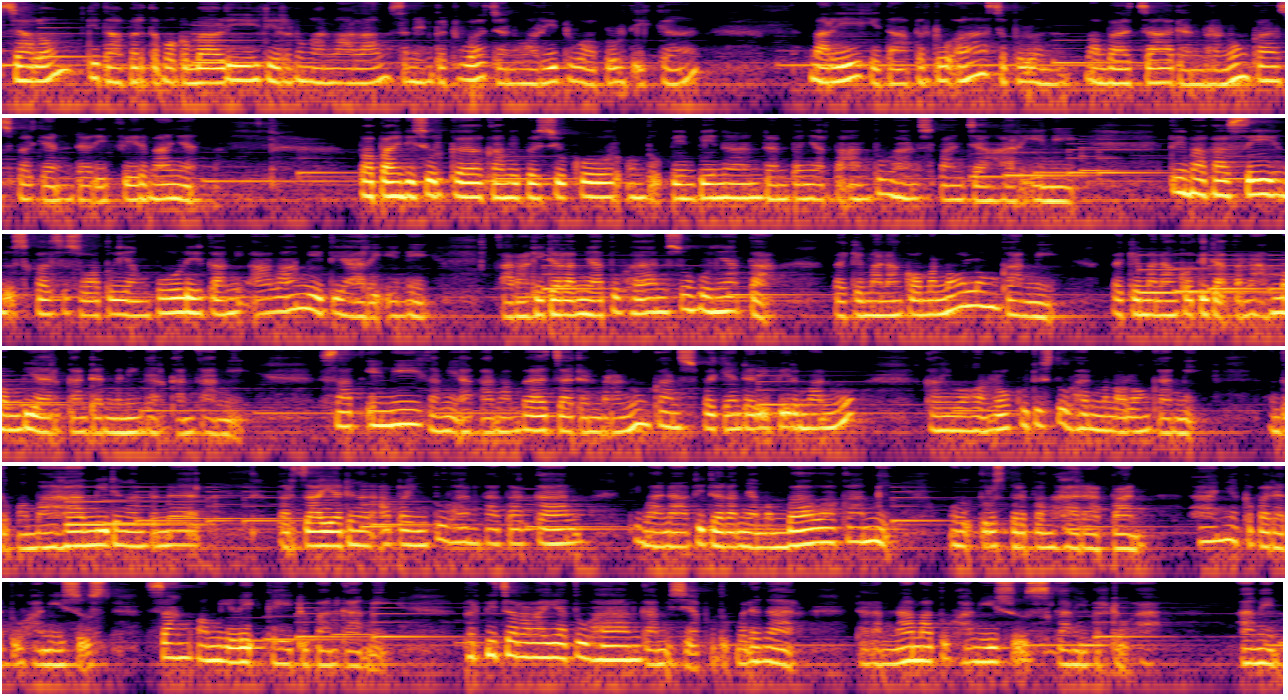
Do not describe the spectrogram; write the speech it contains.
Shalom, kita bertemu kembali di Renungan Malam Senin kedua Januari 23. Mari kita berdoa sebelum membaca dan merenungkan sebagian dari firman-Nya. Bapa yang di surga, kami bersyukur untuk pimpinan dan penyertaan Tuhan sepanjang hari ini. Terima kasih untuk segala sesuatu yang boleh kami alami di hari ini. Karena di dalamnya Tuhan sungguh nyata bagaimana Engkau menolong kami, bagaimana Engkau tidak pernah membiarkan dan meninggalkan kami. Saat ini kami akan membaca dan merenungkan sebagian dari firman-Mu. Kami mohon roh kudus Tuhan menolong kami untuk memahami dengan benar, percaya dengan apa yang Tuhan katakan, di mana di dalamnya membawa kami untuk terus berpengharapan hanya kepada Tuhan Yesus, Sang Pemilik kehidupan kami. Berbicaralah ya Tuhan, kami siap untuk mendengar. Dalam nama Tuhan Yesus kami berdoa. Amin.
